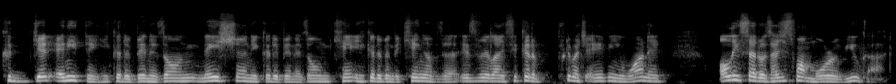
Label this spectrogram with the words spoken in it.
could get anything, he could have been his own nation, he could have been his own king, he could have been the king of the Israelites, he could have pretty much anything he wanted. All he said was, I just want more of you, God.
